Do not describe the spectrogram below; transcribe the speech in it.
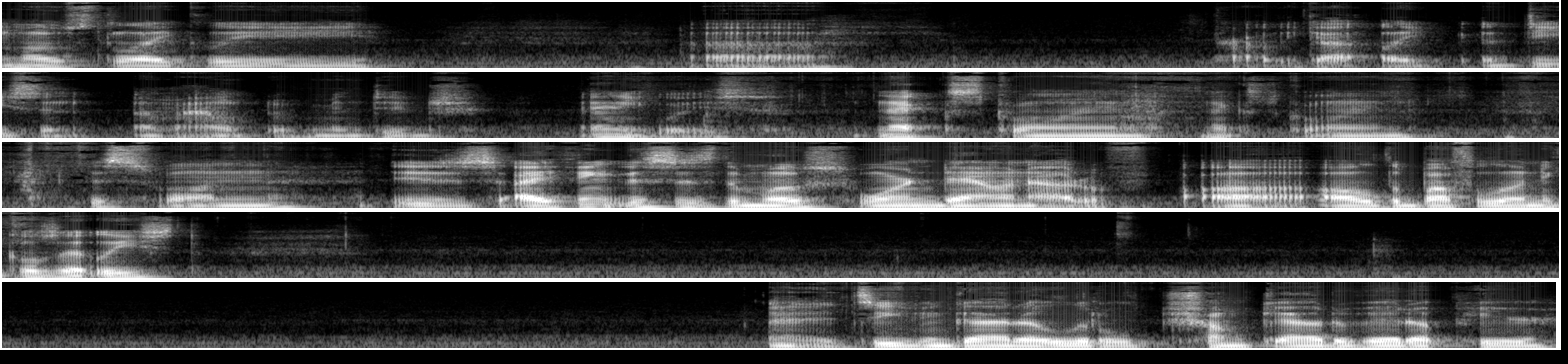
most likely, uh, probably got like a decent amount of mintage. Anyways, next coin, next coin. This one is, I think this is the most worn down out of uh, all the Buffalo nickels at least. And it's even got a little chunk out of it up here.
